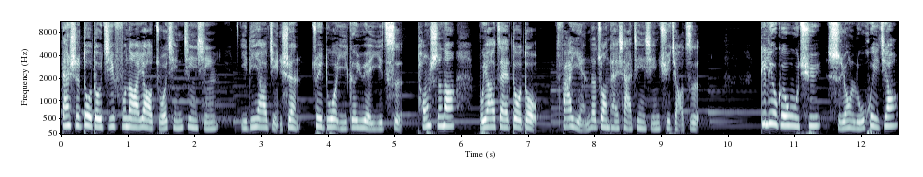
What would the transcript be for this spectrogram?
但是痘痘肌肤呢，要酌情进行。一定要谨慎，最多一个月一次。同时呢，不要在痘痘发炎的状态下进行去角质。第六个误区，使用芦荟胶。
